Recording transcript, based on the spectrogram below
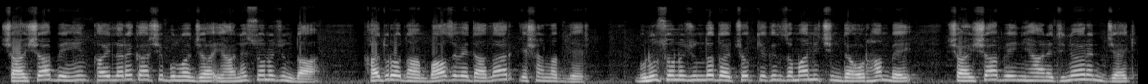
Şahşah Bey'in kayılara karşı bulunacağı ihanet sonucunda kadrodan bazı vedalar yaşanılabilir. Bunun sonucunda da çok yakın zaman içinde Orhan Bey Şahşah Bey'in ihanetini öğrenecek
